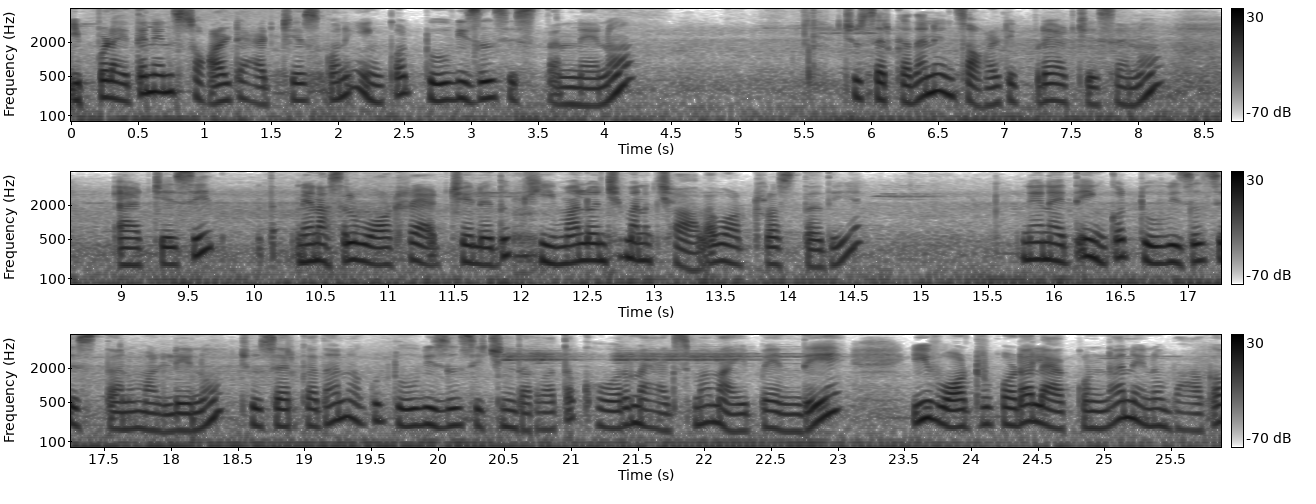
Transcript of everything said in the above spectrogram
ఇప్పుడైతే నేను సాల్ట్ యాడ్ చేసుకొని ఇంకో టూ విజిల్స్ ఇస్తాను నేను. చూసారు కదా నేను సాల్ట్ ఇప్పుడే యాడ్ చేశాను. యాడ్ చేసి నేను అసలు వాటర్ యాడ్ చేయలేదు. కీమాలోంచి మనకు చాలా వాటర్ వస్తుంది. నేనైతే ఇంకో టూ విజిల్స్ ఇస్తాను మళ్ళీను. చూసారు కదా నాకు టూ విజిల్స్ ఇచ్చిన తర్వాత కూర మ్యాక్సిమం అయిపోయింది. ఈ వాటర్ కూడా లేకుండా నేను బాగా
